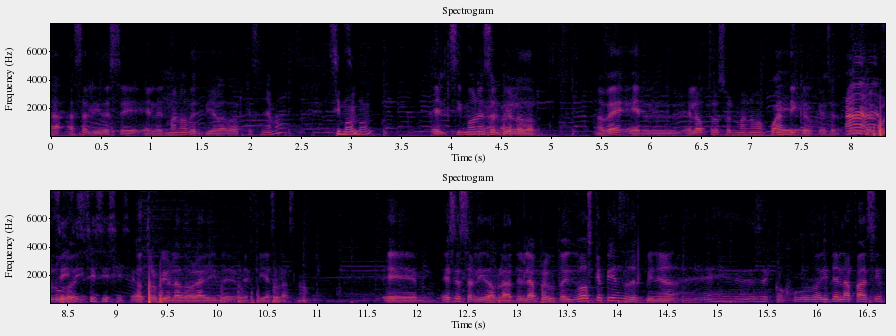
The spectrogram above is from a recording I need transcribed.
ha, ha salido ese, el hermano del violador, ¿qué se llama? Simón. El Simón es el violador. ¿No ve? El, el otro su hermano Wandy Eh, creo que es el, ah, el boludo. sí, sí, sí, sí, sí. Otro violador ahí de, de fiestas, ¿no? Eh, ese ha salido hablando y le ha preguntado, ¿y vos qué piensas del Pineda? Eh, ese cojudo. Y de la Facio,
